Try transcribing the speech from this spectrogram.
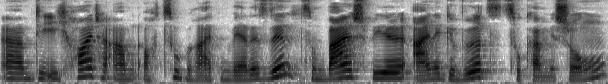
ähm, die ich heute Abend auch zubereiten werde, sind zum Beispiel eine Gewürzzuckermischung.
